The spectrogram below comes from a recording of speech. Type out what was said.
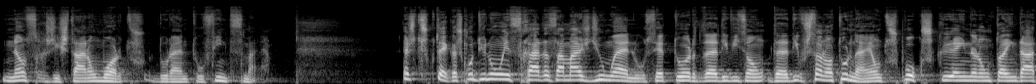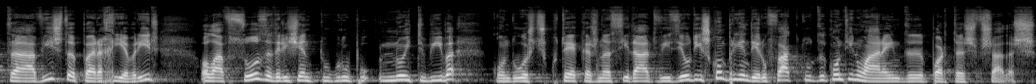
não se registaram mortos durante o fim de semana. As discotecas continuam encerradas há mais de um ano. O setor da, divisão, da diversão noturna é um dos poucos que ainda não tem data à vista para reabrir. Olavo Souza, dirigente do grupo Noite Viva, com duas discotecas na cidade de Viseu, diz compreender o facto de continuarem de portas fechadas.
